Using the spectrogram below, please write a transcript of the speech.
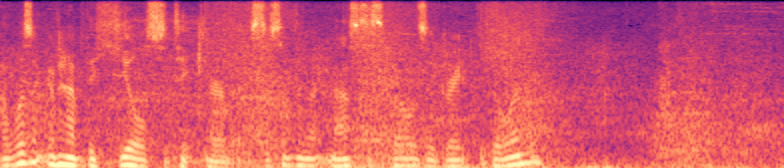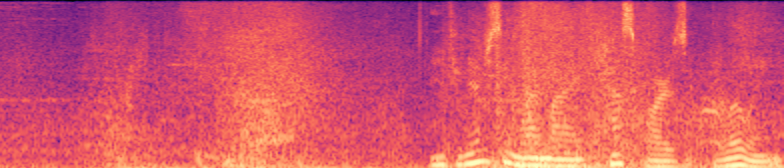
I wasn't going to have the heals to take care of it. So something like Mass Dispel is a great fill-in. And if you're noticing why my cast bar is glowing,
